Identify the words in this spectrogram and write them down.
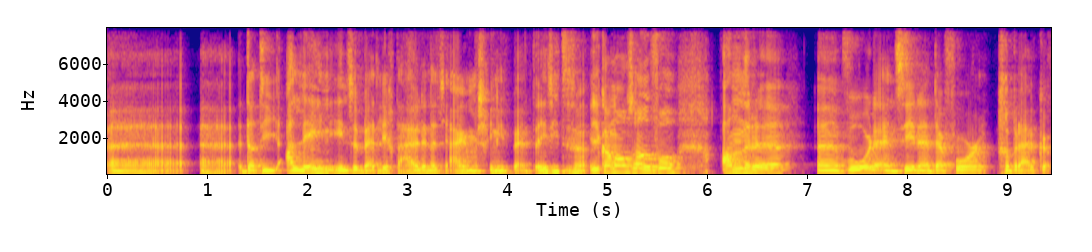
uh, dat hij alleen in zijn bed ligt te huilen en dat jij er misschien niet bent. En je, ziet, je kan al zoveel andere uh, woorden en zinnen daarvoor gebruiken.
